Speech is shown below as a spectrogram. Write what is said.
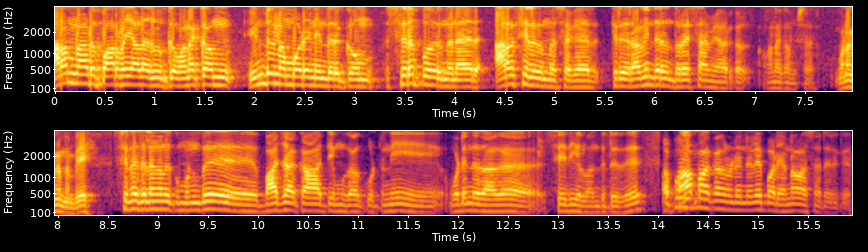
அறம் நாடு பார்வையாளர்களுக்கு வணக்கம். இன்று நம்மோடு இணைந்திருக்கும் சிறப்பு விருந்தினர் அரசியல் விமர்சகர் திரு ரவீந்திரன் துரைசாமி அவர்கள். வணக்கம் சார் வணக்கம் தம்பி. சில தினங்களுக்கு முன்பு பாஜக அதிமுக கூட்டணி உடைந்ததாக செய்திகள் வந்துட்டுது. அப்போ- பாமகனுடைய நிலைப்பாடு என்னவா சார் இருக்கு?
